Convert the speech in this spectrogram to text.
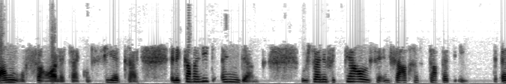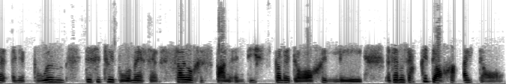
bang of vir haar dat sy kon seer kry. En ek kan my nie indink hoe sy nou vertel hoe sy in veld gestap het en uh, in 'n boom tussen twee bome is 'n seil gespan en die spulle daar gelê. En sy moes elke dag uithaal.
